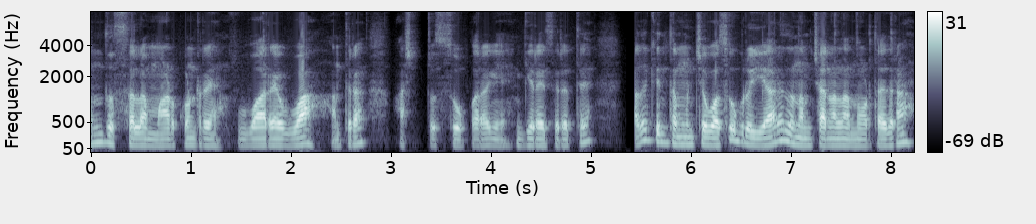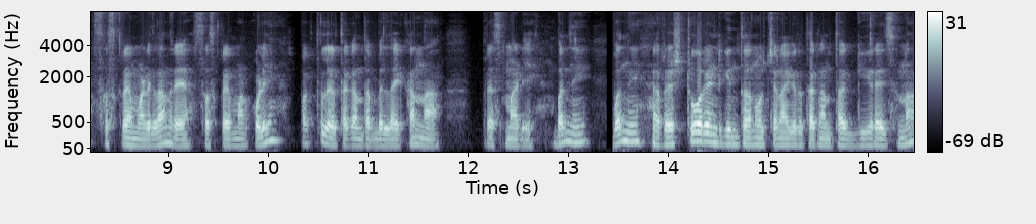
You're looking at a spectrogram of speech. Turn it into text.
ಒಂದು ಸಲ ಮಾಡಿಕೊಂಡ್ರೆ ವಾರೆ ವಾ ಅಂತೀರ? ಅಷ್ಟು ಸೂಪರಾಗಿ ಗೀ ರೈಸ್ ಇರುತ್ತೆ. ಅದಕ್ಕಿಂತ ಮುಂಚೆ ಹೊಸೊಬ್ರು ಯಾರೆಲ್ಲ ನಮ್ಮ ಚಾನಲ್ನ ನೋಡ್ತಾ ಇದ್ದೀರಾ ಸಬ್ಸ್ಕ್ರೈಬ್ ಮಾಡಿಲ್ಲ ಅಂದರೆ ಸಬ್ಸ್ಕ್ರೈಬ್ ಮಾಡ್ಕೊಳ್ಳಿ. ಪಕ್ಕದಲ್ಲಿರ್ತಕ್ಕಂಥ ಬೆಲ್ಲೈಕನ್ನ ಪ್ರೆಸ್ ಮಾಡಿ. ಬನ್ನಿ ಬನ್ನಿ, ರೆಸ್ಟೋರೆಂಟ್ಗಿಂತನೂ ಚೆನ್ನಾಗಿರ್ತಕ್ಕಂಥ ಗೀ ರೈಸನ್ನು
